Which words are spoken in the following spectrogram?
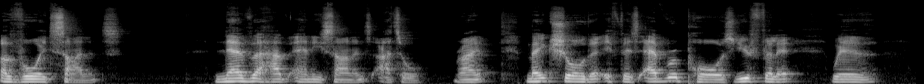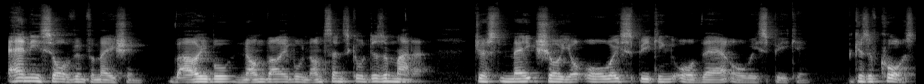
avoid silence. Never have any silence at all, right? Make sure that if there's ever a pause, you fill it with any sort of information valuable, non valuable, nonsensical, doesn't matter. Just make sure you're always speaking or they're always speaking. Because, of course,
